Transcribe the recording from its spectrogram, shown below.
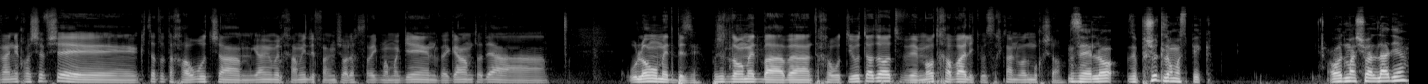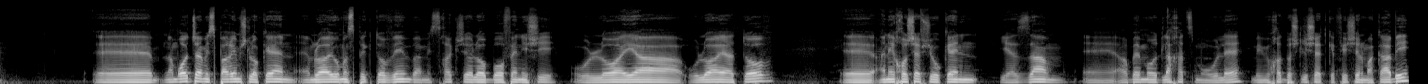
ואני חושב שקצת התחרות שם, גם עם אלחמיד לפעמים שהולך לשחק במגן, וגם, אתה יודע, הוא לא עומד בזה. פשוט לא עומד ב- בתחרותיות הזאת, ומאוד חבל לי, כי הוא שחקן מאוד מוכשר. זה לא, זה פשוט לא מספיק. עוד משהו על דדיה? אה, למרות שהמספרים שלו כן, הם לא היו מספיק טובים, והמשחק שלו באופן אישי, הוא לא היה, הוא לא היה טוב. אה, אני חושב שהוא כן יזם אה, הרבה מאוד לחץ מעולה, במיוחד בשליש ההתקפי של מכבי.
